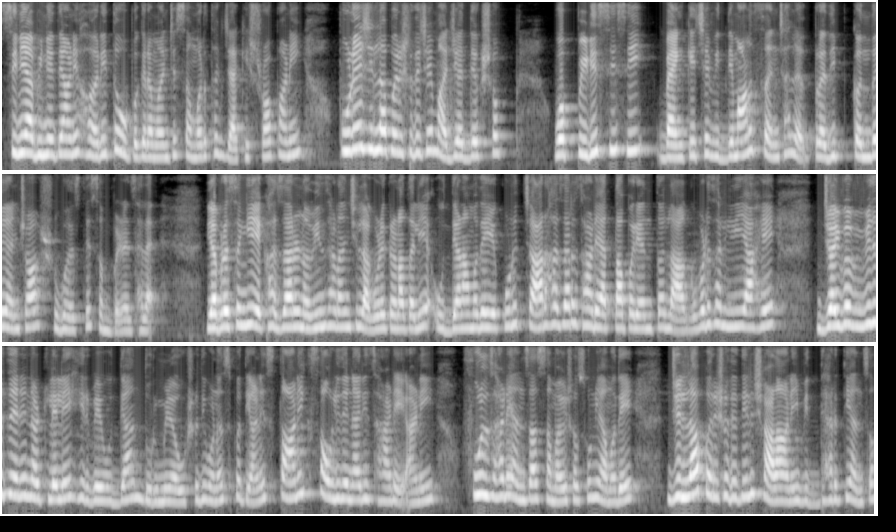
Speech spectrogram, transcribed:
सिने अभिनेते आणि हरित उपक्रमांचे समर्थक जॅकी श्रॉफ आणि पुणे जिल्हा परिषदेचे माजी अध्यक्ष व पी डी सी सी बँकेचे विद्यमान संचालक प्रदीप कंद यांच्या शुभ हस्ते संपन्न आहे याप्रसंगी एक हजार नवीन झाडांची लागवड करण्यात आली आहे. उद्यानामध्ये एकूण चार हजार झाडे आतापर्यंत लागवड झालेली आहे. जैवविविधतेने नटलेले हिरवे उद्यान दुर्मिळ औषधी वनस्पती आणि स्थानिक सावली देणारी झाडे आणि फुलझाडे यांचा समावेश असून यामध्ये जिल्हा परिषदेतील शाळा आणि विद्यार्थी यांचं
